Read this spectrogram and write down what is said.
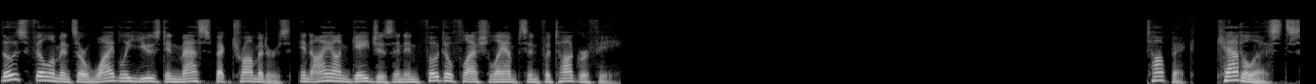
Those filaments are widely used in mass spectrometers, in ion gauges and in photoflash lamps in photography. Catalysts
